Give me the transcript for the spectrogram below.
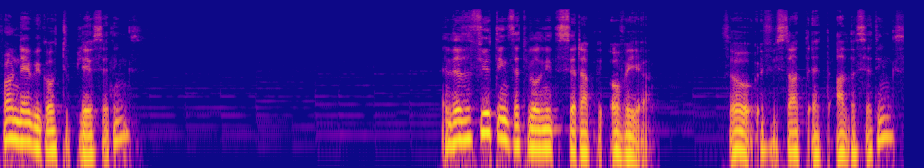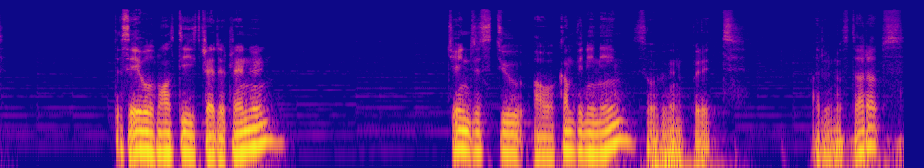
From there we go to player settings. And there's a few things that we'll need to set up over here. So if we start at other settings, disable multi-threaded rendering, changes to our company name, so we're going to put it Augmented startups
